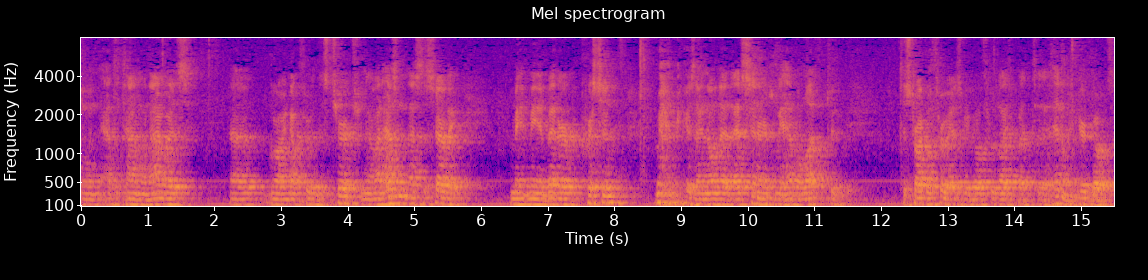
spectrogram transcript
when, at the time when I was uh, growing up through this church. Now, it hasn't necessarily made me a better Christian because I know that as sinners we have a lot to, to struggle through as we go through life. But uh, anyway, here goes.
